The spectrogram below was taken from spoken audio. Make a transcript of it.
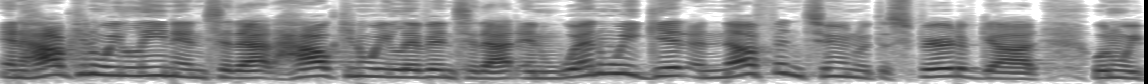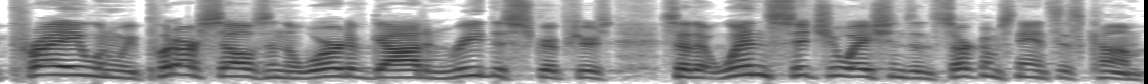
And how can we lean into that? How can we live into that? And when we get enough in tune with the Spirit of God, when we pray, when we put ourselves in the Word of God and read the Scriptures, so that when situations and circumstances come,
